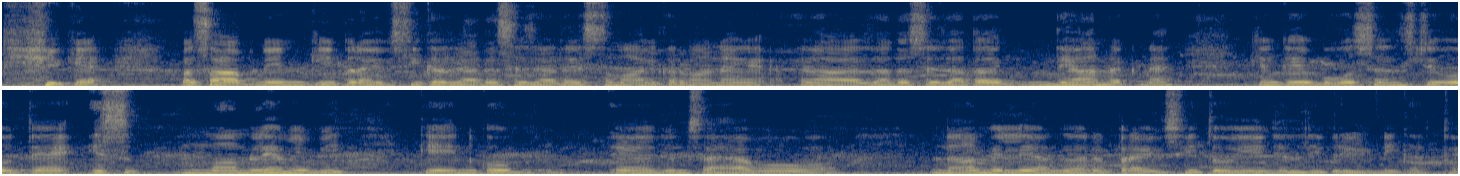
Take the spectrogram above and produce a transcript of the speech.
ٹھیک ہے؟ بس آپ نے ان کی پرائیویسی کا زیادہ سے زیادہ استعمال کروانا ہے زیادہ سے زیادہ دھیان رکھنا ہے، کیونکہ بہت سینسٹیو ہوتے ہیں۔ اس معاملے میں بھی کہ ان کو جن سا ہے وہ نہ ملے اگر پرائیویسی تو یہ جلدی بریڈ نہیں کرتے۔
